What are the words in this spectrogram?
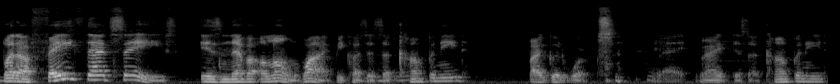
But a faith that saves is never alone. Why? Because it's Mhm. accompanied by good works, Right. right? It's accompanied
